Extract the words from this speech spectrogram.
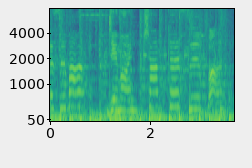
şapkası var. Cemal şapkası var.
